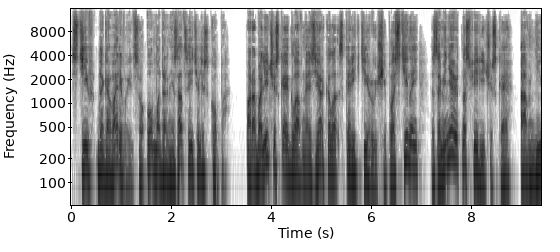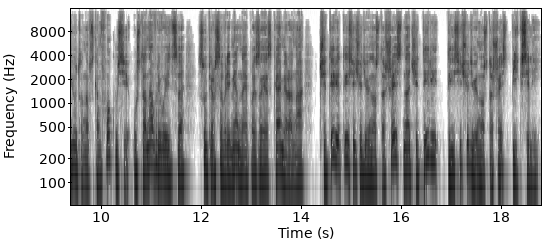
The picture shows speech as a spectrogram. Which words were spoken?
Стив договаривается о модернизации телескопа. Параболическое главное зеркало с корректирующей пластиной заменяют на сферическое, а в ньютоновском фокусе устанавливается суперсовременная ПЗС-камера на 4096 на 4096 пикселей.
